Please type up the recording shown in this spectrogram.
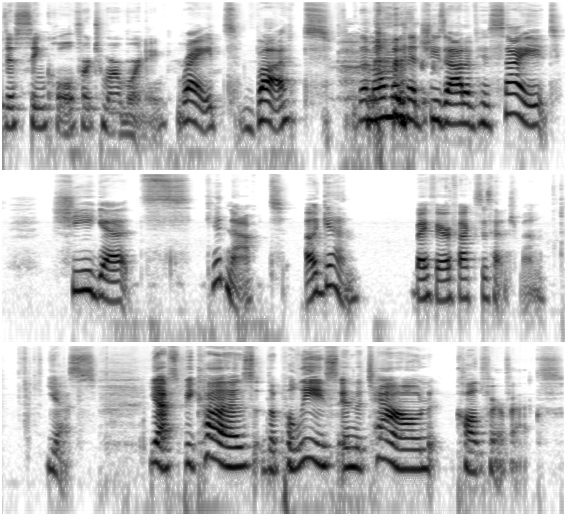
this sinkhole for tomorrow morning. right but the moment that she's out of his sight she gets kidnapped again by fairfax's henchmen Yes. Yes, because the police in the town called Fairfax.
